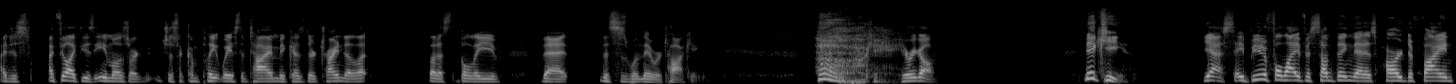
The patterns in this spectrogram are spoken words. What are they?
I just I feel like these emails are just a complete waste of time because they're trying to let let us believe that this is when they were talking. okay, here we go. Nikki. Yes, a beautiful life is something that is hard to find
